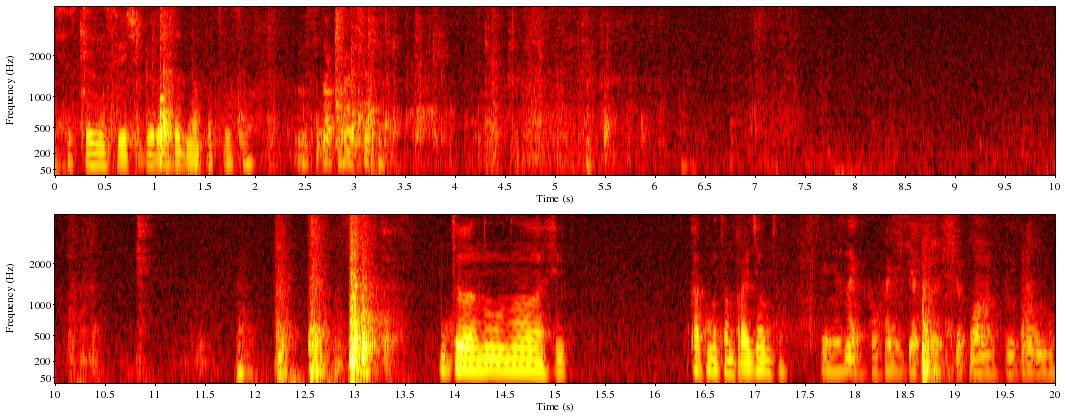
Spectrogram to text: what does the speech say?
Все остальные свечи горят, одна потухла. Мы сюда, Да ну нафиг. Как мы там пройдем-то? Я не знаю, как выходить, я тоже еще планов не продумал.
